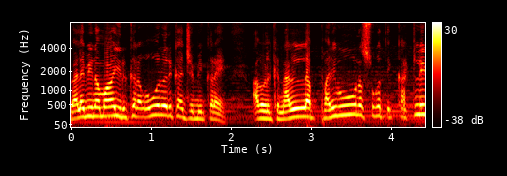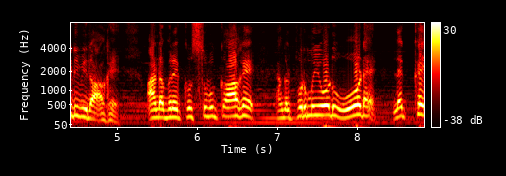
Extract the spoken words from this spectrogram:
பலவீனமாக இருக்கிற ஒவ்வொருவருக்காக ஜெபிக்கிறேன். அவர்களுக்கு நல்ல பரிபூர்ண சுகத்தை கட்டளிடுவீராக ஆண்டவரே கிறிஸ்துவுக்காக நாங்கள் பொறுமையோடு ஓட லெக்கை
